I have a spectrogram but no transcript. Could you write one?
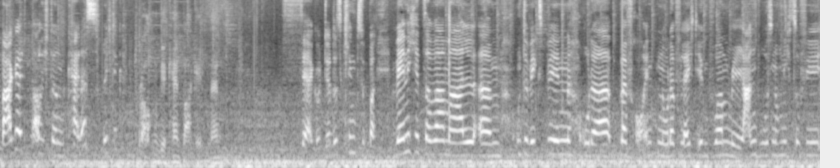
Bargeld brauche ich dann keines, richtig? Brauchen wir kein Bargeld, nein. Sehr gut, ja, das klingt super. Wenn ich jetzt aber mal ähm, unterwegs bin oder bei Freunden oder vielleicht irgendwo am Land, wo es noch nicht so viele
